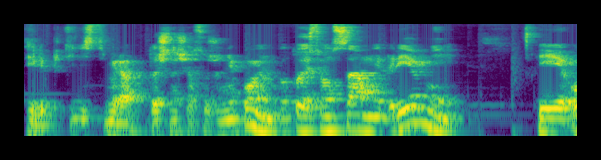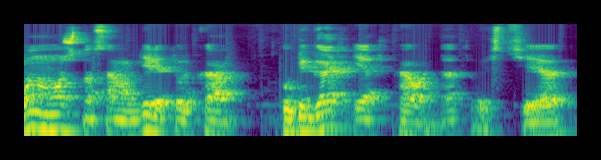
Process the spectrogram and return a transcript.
или 50 миллионов, точно сейчас уже не помню. Ну, то есть он самый древний, и он может на самом деле только убегать и атаковать, да, то есть э,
